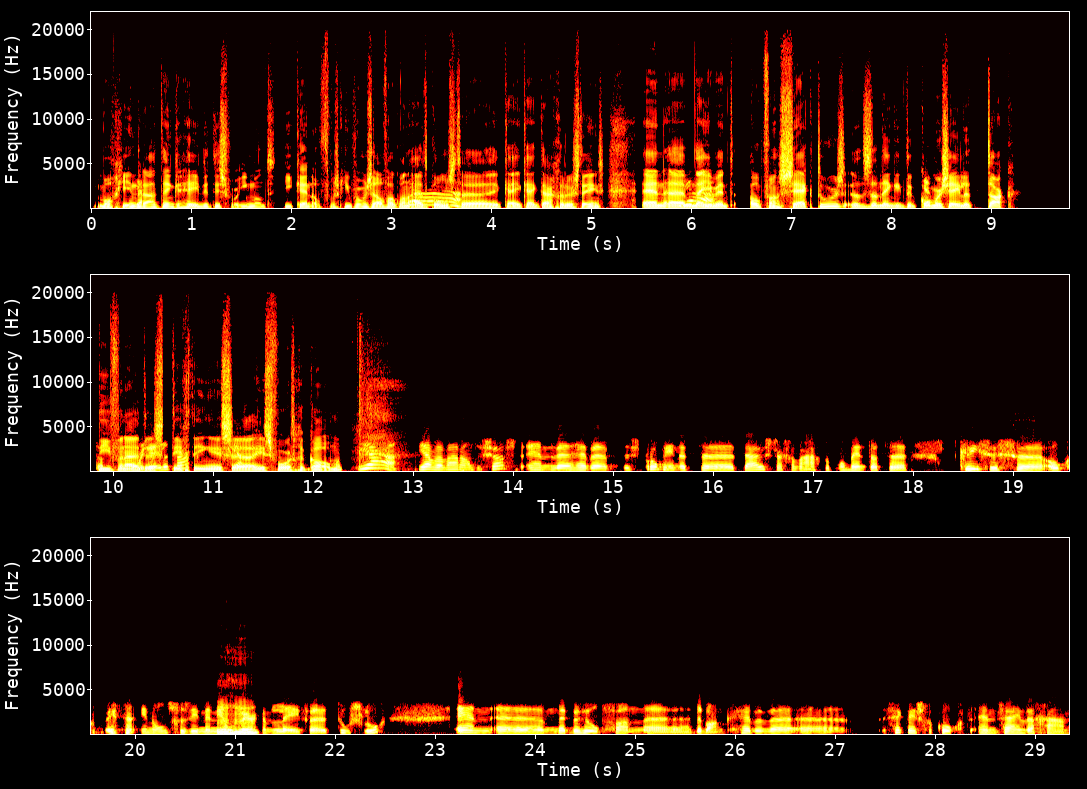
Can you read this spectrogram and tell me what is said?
mocht je inderdaad ja. denken, hey, dit is voor iemand die ken, of misschien voor mezelf ook wel een uitkomst, uh, kijk, kijk daar gerust eens. En uh, nou, je bent ook van SAC Tours. Dat is dan denk ik de commerciële tak die vanuit de stichting is, ja. uh, is voortgekomen. Ja, ja, we waren enthousiast en we hebben de sprong in het uh, duister gewaagd op het moment dat de crisis uh, ook in ons gezin en in ons mm -hmm. werkende leven toesloeg. En met behulp van de bank hebben we Segways gekocht en zijn we gaan,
